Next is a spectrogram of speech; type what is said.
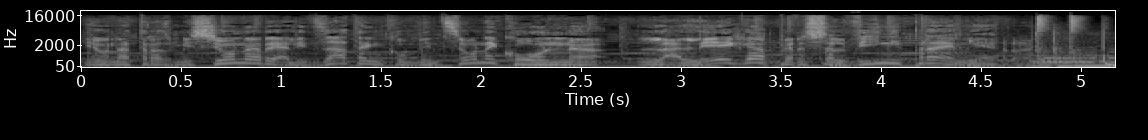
è una trasmissione realizzata in convenzione con La Lega per Salvini Premier.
